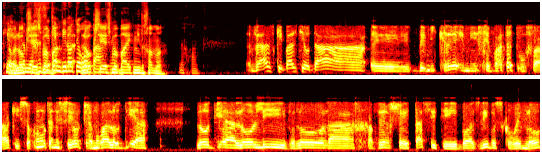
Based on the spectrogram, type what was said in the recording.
כן, אבל לא גם כשיש יחסית בב- למדינות לא אירופה, כשיש זה- בבית מלחמה. נכון. ואז קיבלתי הודעה אה, במקרה מחברת התעופה, כי סוכנות הנסיעות שאמורה להודיע, לא הודיעה לא לי ולא לחבר שטס איתי, בועז ליבוס קוראים לו,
